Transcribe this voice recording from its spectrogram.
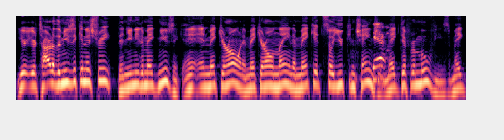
You're you're tired of the music industry, then you need to make music and, and make your own and make your own lane and make it so you can change Yeah. it. Make different movies. Make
